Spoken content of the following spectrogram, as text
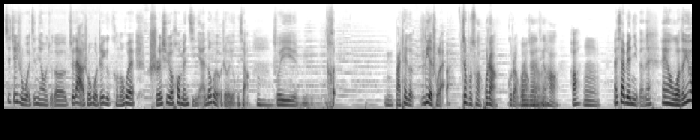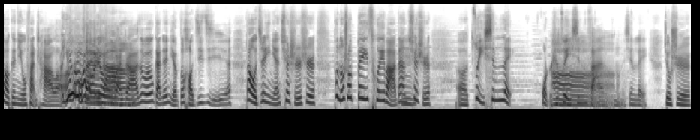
这这是我今年我觉得最大的收获，这个可能会持续后面几年都会有这个影响，嗯，所以嗯，很嗯，把这个列出来吧，真不错，鼓掌，鼓掌，鼓掌，鼓掌，觉得挺。好。好，嗯，那下面你的呢？哎呀，我的又要跟你有反差了，啊又有反 又有差。反差，这我感觉你都好积极，但我这一年确实是不能说悲催吧，但嗯。确实，呃，最心累，或者是最心烦，啊。嗯，心累，就是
